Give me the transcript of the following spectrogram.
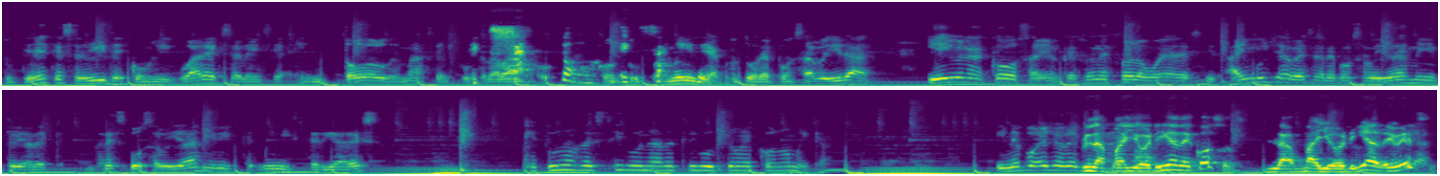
tú tienes que servir con igual excelencia en todo lo demás, en tu trabajo, con tu familia, con tu responsabilidad. Y hay una cosa, y aunque suene feo lo voy a decir, hay muchas veces responsabilidades ministeriales, responsabilidades ministeriales que tú no recibes una retribución económica. Y no es por hecho de que la mayoría de cosas, la mayoría de veces.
